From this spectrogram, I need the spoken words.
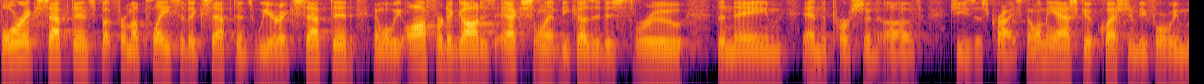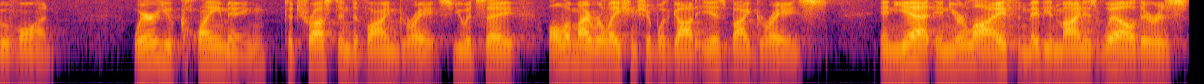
for acceptance, but from a place of acceptance. We are accepted, and what we offer to God is excellent because it is through the name and the person of Jesus Christ. Now, let me ask you a question before we move on. Where are you claiming to trust in divine grace? You would say, All of my relationship with God is by grace. And yet, in your life, and maybe in mine as well, there is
